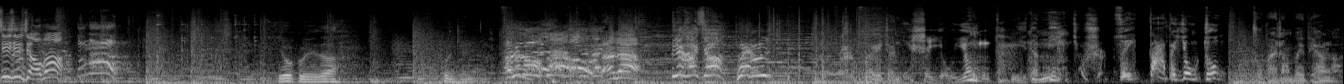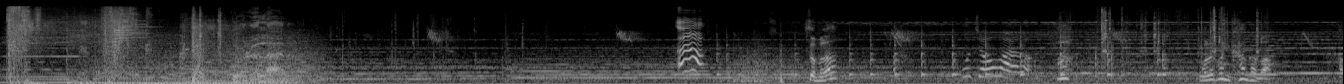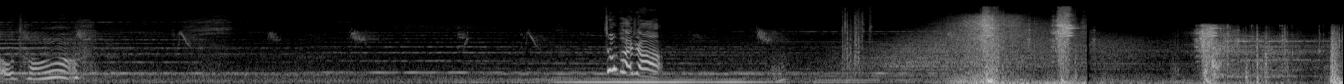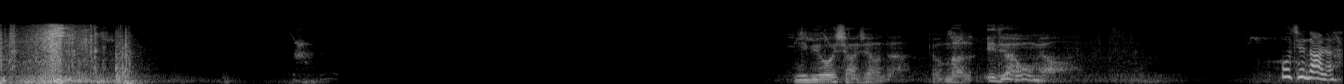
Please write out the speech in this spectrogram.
快进兵站歇歇脚吧。等等，有鬼的混进来了。来人，别开枪！对着你是有用的，你的命就是最大的用处。朱排长被骗了，有人来了。哎呀！怎么了？我脚崴了。啊！我来帮你看看吧。好疼啊！排长。你比我想象的要慢了一点五秒。抱歉，大人，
